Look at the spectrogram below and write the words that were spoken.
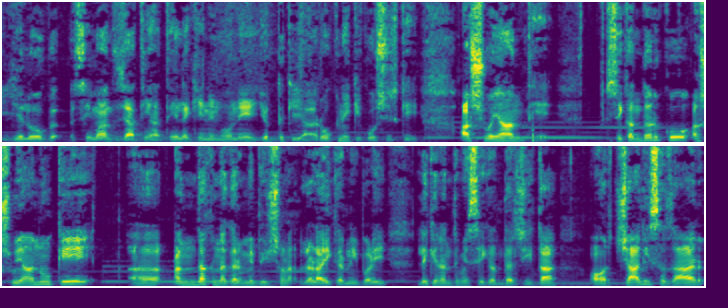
ये लोग सीमांत जातियाँ थे लेकिन इन्होंने युद्ध किया रोकने की कोशिश की। अश्वयान थे। सिकंदर को अश्वयानों के अंधक नगर में भीषण लड़ाई करनी पड़ी, लेकिन अंत में सिकंदर जीता और चालीस हज़ार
